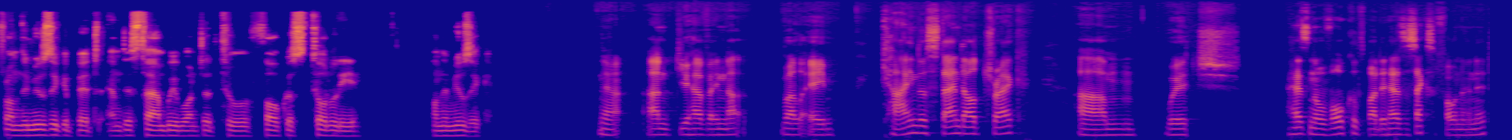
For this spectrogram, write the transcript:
from the music a bit, and this time we wanted to focus totally on the music. Yeah, and you have a well a kind of standout track, um, which has no vocals, but it has a saxophone in it.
